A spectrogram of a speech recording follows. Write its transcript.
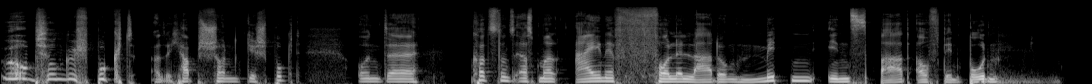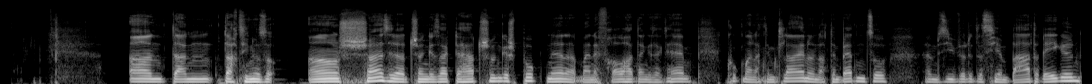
ich hab schon gespuckt. Also ich hab schon gespuckt und äh, kotzt uns erstmal eine volle Ladung mitten ins Bad auf den Boden. Und dann dachte ich nur so, oh scheiße, der hat schon gesagt, der hat schon gespuckt. Ne? Meine Frau hat dann gesagt, hey, guck mal nach dem Kleinen und nach dem Bett und so. Ähm, sie würde das hier im Bad regeln.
